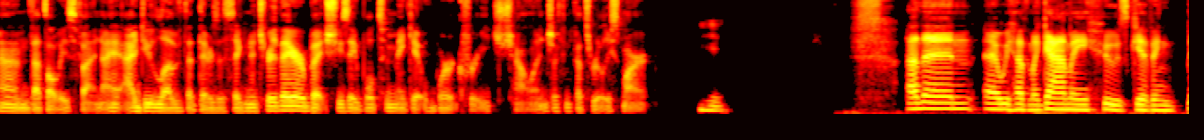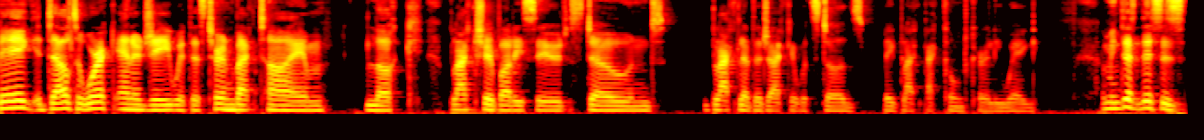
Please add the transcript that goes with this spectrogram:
Um, that's always fun. I, I do love that there's a signature there, but she's able to make it work for each challenge. I think that's really smart. Mm-hmm. And then uh, we have Megami, who's giving big Delta work energy with this turn back time look, black sheer bodysuit, stoned, black leather jacket with studs, big black backcombed curly wig. I mean, this this is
